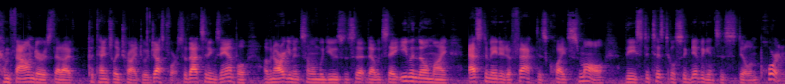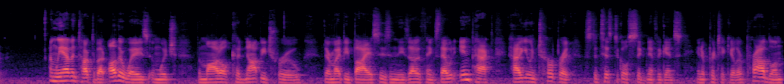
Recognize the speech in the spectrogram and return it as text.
confounders that I've potentially tried to adjust for. So that's an example of an argument someone would use that would say, even though my estimated effect is quite small, the statistical significance is still important. And we haven't talked about other ways in which the model could not be true. There might be biases in these other things that would impact how you interpret statistical significance in a particular problem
